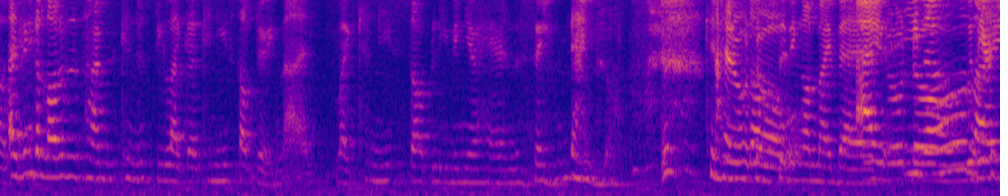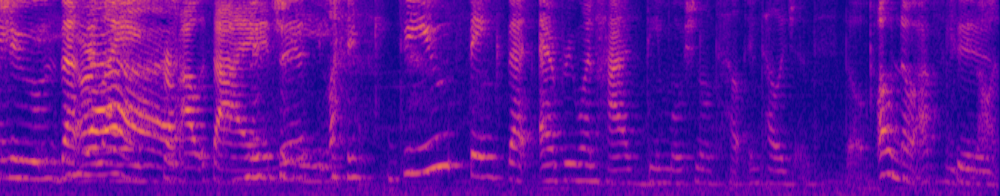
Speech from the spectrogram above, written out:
Okay. I think a lot of the times it can just be like a can you stop doing that? Like can you stop leaving your hair in the same I know. Can you stop know. sitting on my bed? I don't you know. know? With like, your shoes that yeah. are like from outside. Literally, like do you think that everyone has the emotional tel- intelligence though? Oh no, absolutely to, not.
